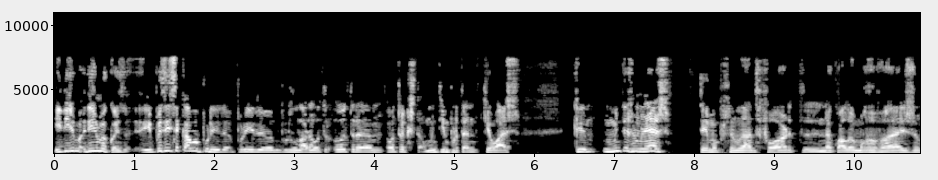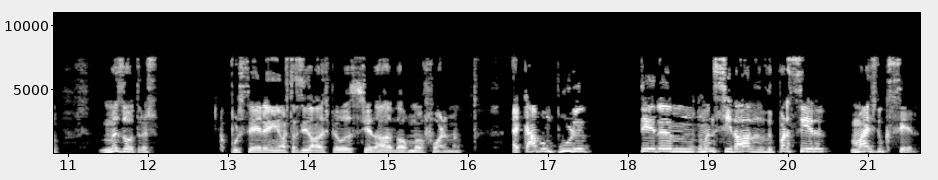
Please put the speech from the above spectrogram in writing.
E diz-me diz uma coisa, e depois isso acaba por ir, por ir eh, por levar a outra, outra, outra questão muito importante que eu acho que muitas mulheres têm uma personalidade forte, na qual eu me revejo, mas outras, por serem ostracizadas pela sociedade de alguma forma, acabam por ter hum, uma necessidade de parecer mais do que ser.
